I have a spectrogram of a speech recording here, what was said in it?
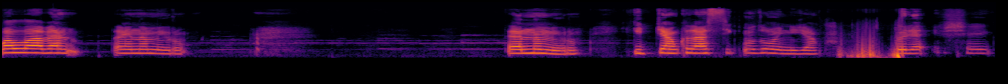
Vallahi ben dayanamıyorum. Dayanamıyorum. Gideceğim klasik modu oynayacağım. Böyle şey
